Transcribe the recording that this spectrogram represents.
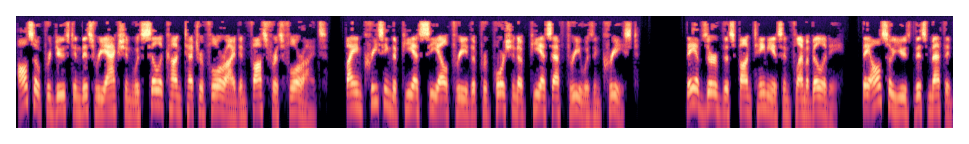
Also produced in this reaction was silicon tetrafluoride and phosphorus fluorides. By increasing the PSCl3 the proportion of PSF3 was increased. They observed the spontaneous inflammability. They also used this method,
